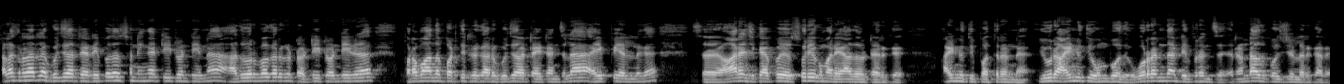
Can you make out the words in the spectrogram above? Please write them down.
கலக்கிறாரில் குஜராத் டைட்டன் இப்போ தான் சொன்னீங்க டி டுவெண்ட்டின்னா அது ஒரு பக்கம் இருக்கட்டும். டி டுவெண்ட்டியில் பிரமாதப்படுத்திட்டு இருக்காரு குஜராத் டைட்டன்ஸில் ஐபிஎல்லுக்கு ஆரஞ்சு கேப்பு சூரியகுமார் யாதவ்கிட்ட இருக்குது ஐநூற்றி பத்து ரன்னு இவர் ஐநூற்றி ஒம்பது ஒரு ரன் தான் டிஃப்ரென்ஸ் ரெண்டாவது பொசிஷனில் இருக்கார்.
